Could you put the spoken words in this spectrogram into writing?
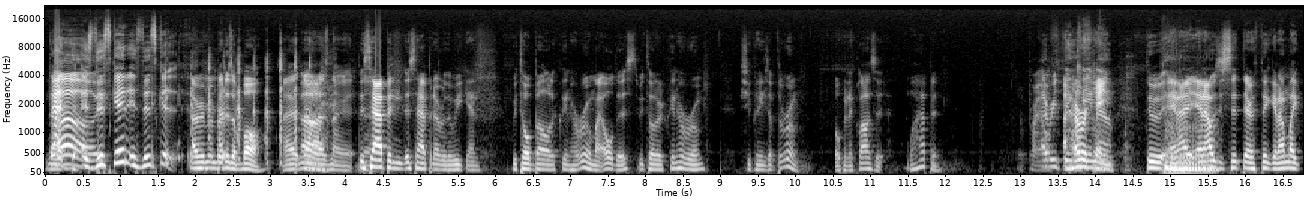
No. That, is this good? Is this good? I remember it as a ball. I, no, Uh, that's not good. This No. happened. This happened over the weekend. We told Bella to clean her room. My oldest. We told her to clean her room. She cleans up the room. Open a closet. What happened? Probably A everything came hurricane, out. dude. And I and I was just sit there thinking. I'm like,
